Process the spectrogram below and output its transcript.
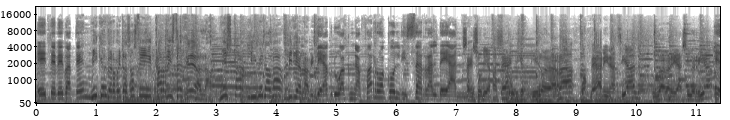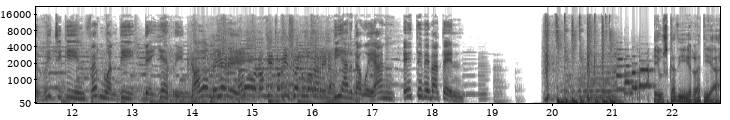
ETB baten... Mikel Bergoita Zazpi, carlista generala. Neska liberala bilanabi. Deabruak Nafarroako Lizarraldean. Zainzuria jaten, giro edarra, behar inatzian, udaberria, ziberria. Herri txiki infernu handi de Hierrin. Gabon, de hierri! Gabon, ongi etorri zuen udaberrira. Bihar gauean, ETB baten. Euskadi Irratia.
